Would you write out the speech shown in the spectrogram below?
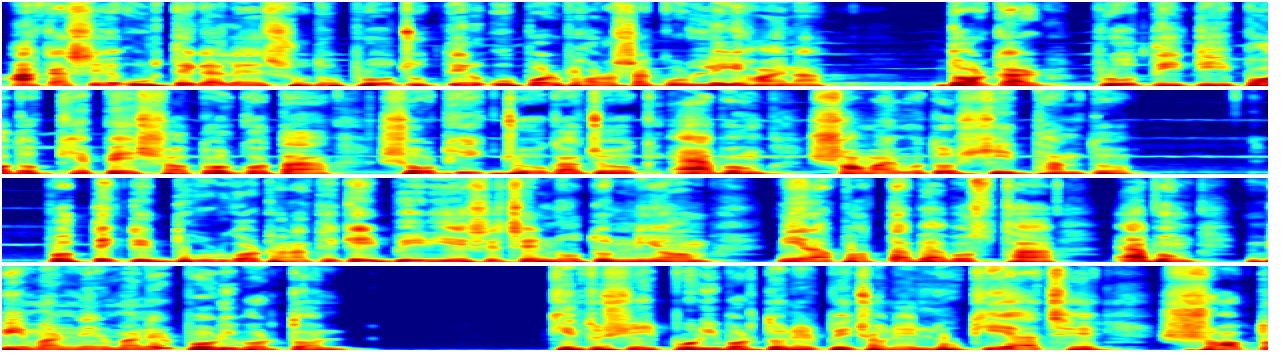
আকাশে উঠতে গেলে শুধু প্রযুক্তির উপর ভরসা করলেই হয় না। দরকার প্রতিটি পদক্ষেপে সতর্কতা, সঠিক যোগাযোগ এবং সময়মতো সিদ্ধান্ত। প্রত্যেকটি দুর্ঘটনা থেকেই বেরিয়ে এসেছে নতুন নিয়ম, নিরাপত্তা ব্যবস্থা এবং বিমান নির্মাণের পরিবর্তন। কিন্তু সেই পরিবর্তনের পেছনে লুকিয়ে আছে শত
